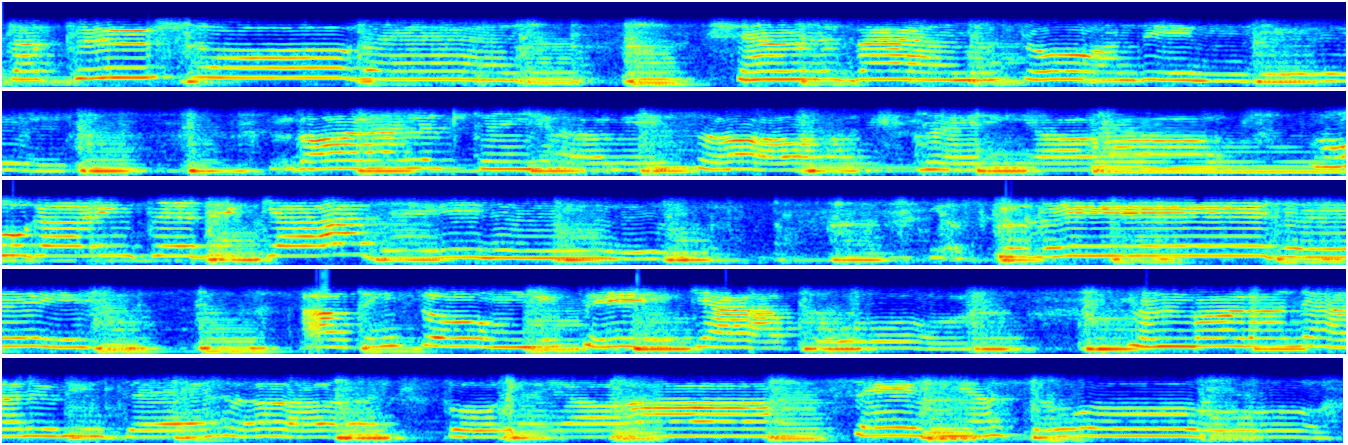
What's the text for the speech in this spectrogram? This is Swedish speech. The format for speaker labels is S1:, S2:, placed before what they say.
S1: vet att du sover. Känner värmen från din hud. Bara lukten gör mig svag. Men jag vågar inte väcka dig nu. Jag skulle ge dig allting som du pekar på. Men bara när du inte hör vågar jag säga så.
